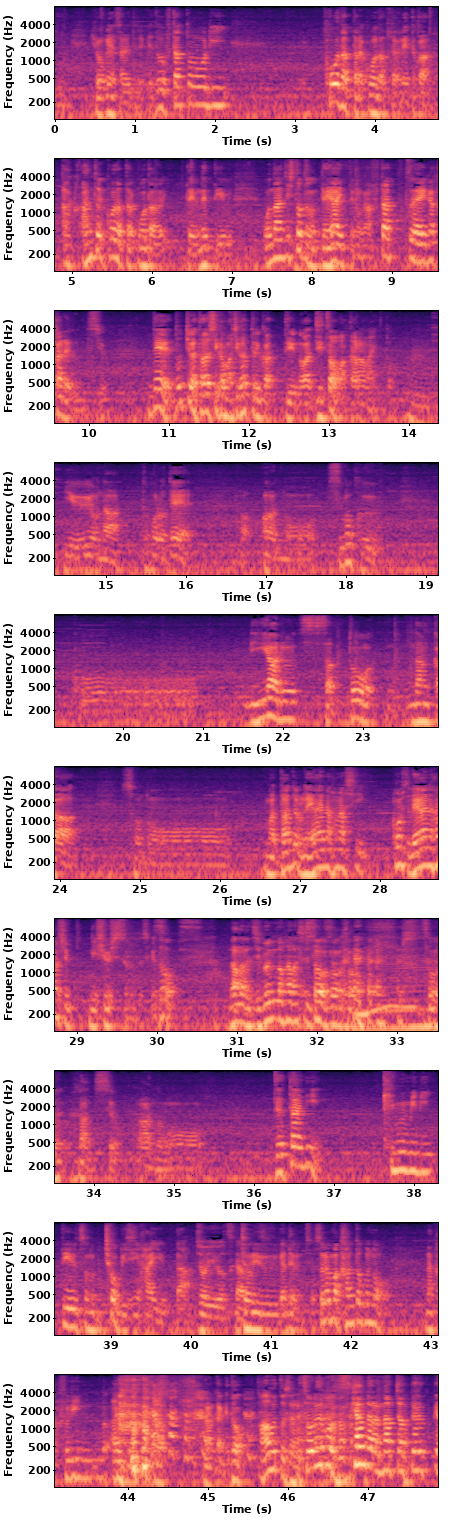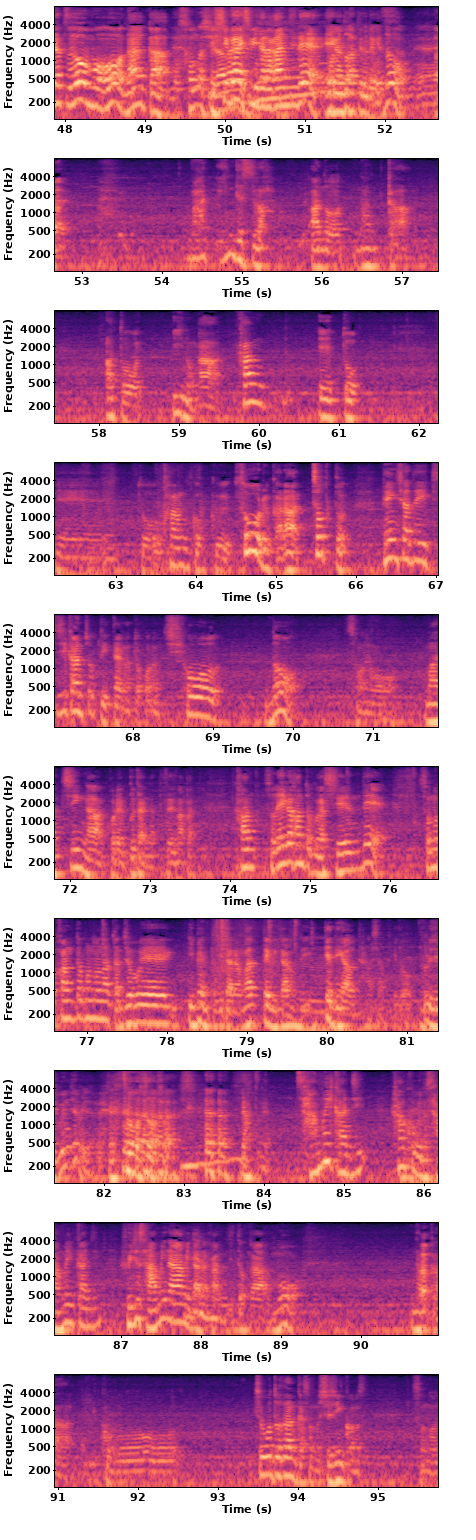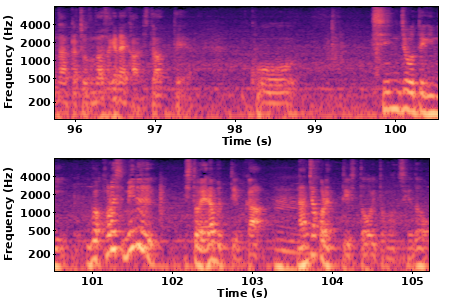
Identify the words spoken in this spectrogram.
表現されてるけど2通りこうだったらこうだったよねとかああの時こうだったらこうだったよねっていう同じ人との出会いっていうのが2つ描かれるんですよ。でどっちが正しいか間違ってるかっていうのは実は分からないというようなところでああのすごくこうリアルさとなんかそのまあ男女の恋愛の話この人恋愛の話に終始するんですけどなので自分の話そうそうそう。そうなんですよ。あの絶対にキム・ミニっていうその超美人俳優が女優を使う。女優が出るんですよ。それはまあ監督のなんか不倫の相手 なんだけど。アウトじゃないそれでもうスキャンダルになっちゃってるやつをもうなんかそんな知返しみたいな感じで映画撮ってるんだけどねまあいいんですわ。あのなんかあといいのが韓えっ、とえっ、と韓国ソウルからちょっと電車で1時間ちょっと行ったようなところの地方のその街がこれ舞台になっててなんかかんその映画監督が主演でその監督のなんか上映イベントみたいなのがあってみたいなので行って出会うって話なんだけど、それ自分じゃみたいなねそうそうそうであとね寒い感じ。韓国の寒い感じ。冬寒いなみたいな感じとかもなんかこうちょうどなんかその主人公のそのなんかちょっと情けない感じとあってこう心情的に、まあ、この人見る人を選ぶっていうか、うん。なんじゃこれっていう人多いと思うんですけど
